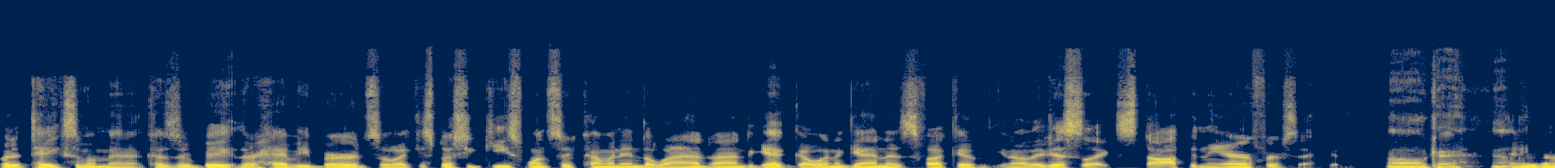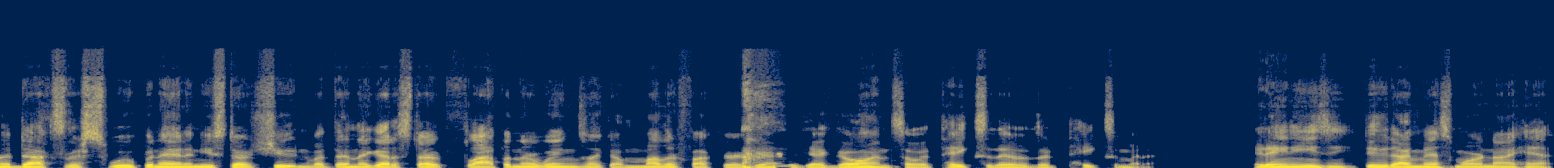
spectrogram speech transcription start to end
But it takes them a minute because they're big. They're heavy birds. So like, especially geese, once they're coming into land, man, to get going again is fucking. You know, they just like stop in the air for a second. Oh, okay. Yeah. And even the ducks, they're swooping in, and you start shooting, but then they got to start flapping their wings like a motherfucker again to get going. So it takes there. Takes a minute. It ain't easy, dude. I miss more than I hit.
